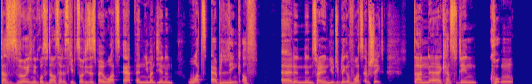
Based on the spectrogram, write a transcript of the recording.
Das ist wirklich eine große Downside. Es gibt so dieses bei WhatsApp, wenn jemand dir einen WhatsApp-Link auf, äh, einen, einen, sorry, einen YouTube-Link auf WhatsApp schickt, dann äh, kannst du den gucken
